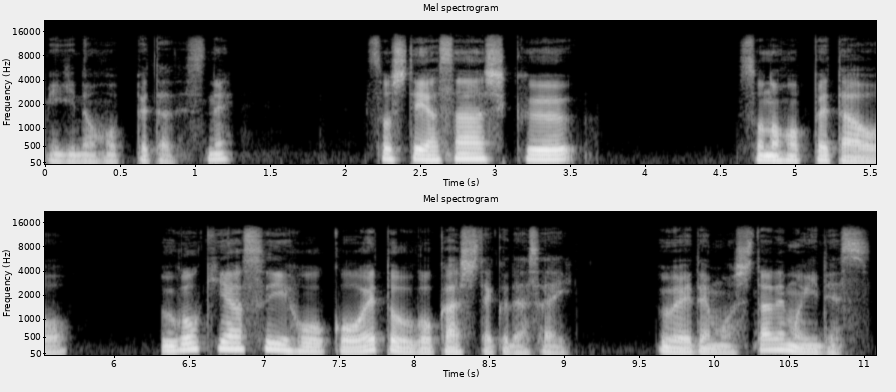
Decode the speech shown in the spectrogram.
右のほっぺたですね。そして優しくそのほっぺたを動きやすい方向へと動かしてください。上でも下でもいいです。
